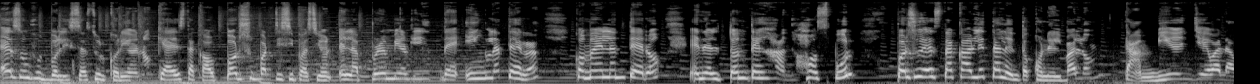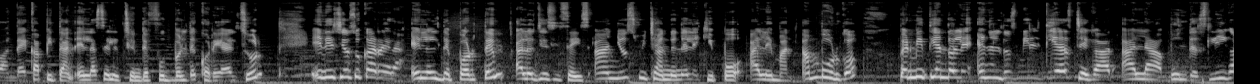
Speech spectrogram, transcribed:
Es un futbolista surcoreano que ha destacado por su participación en la Premier League de Inglaterra como delantero en el Tottenham Hotspur, por su destacable talento con el balón, también lleva la banda de capitán en la selección de fútbol de Corea del Sur. Inició su carrera en el deporte a los 16 años, fichando en el equipo alemán Hamburgo, permitiéndole en el 2010 llegar a la Bundesliga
